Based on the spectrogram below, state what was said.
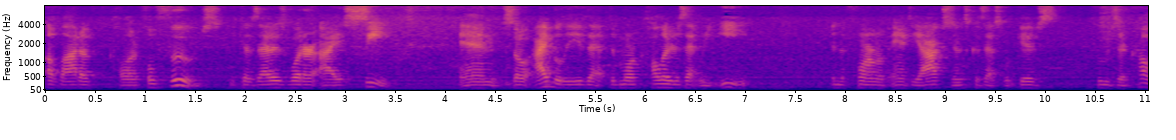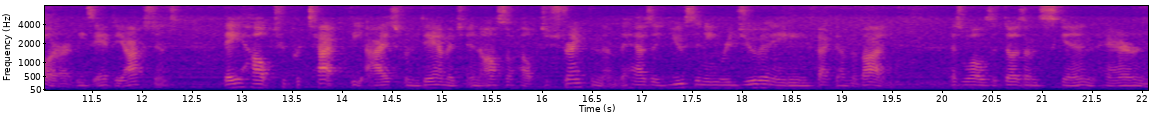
a lot of colorful foods because that is what our eyes see. And so I believe that the more colors that we eat in the form of antioxidants, because that's what gives foods their color, these antioxidants, they help to protect the eyes from damage and also help to strengthen them. It has a youthening, rejuvenating effect on the body, as well as it does on skin and hair, and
